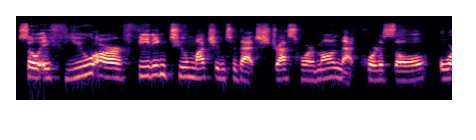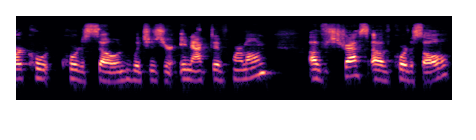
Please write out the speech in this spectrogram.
So if you are feeding too much into that stress hormone, that cortisol or cortisone, which is your inactive hormone of stress of cortisol,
